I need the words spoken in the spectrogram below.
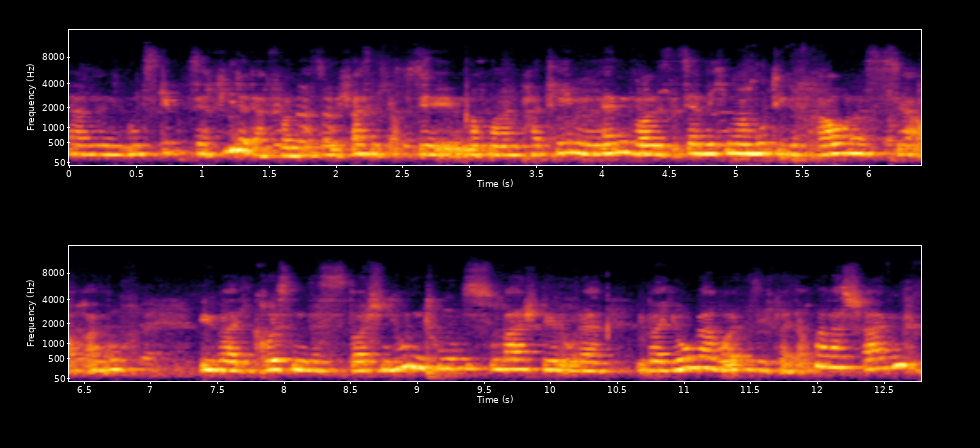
Ähm, und es gibt sehr viele davon. Also ich weiß nicht, ob Sie noch mal ein paar Themen nennen wollen. Es ist ja nicht nur mutige Frauen, es ist ja auch ein Buch über die Größen des deutschen Judentums zum Beispiel oder über Yoga. Wollten Sie vielleicht auch mal was schreiben?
